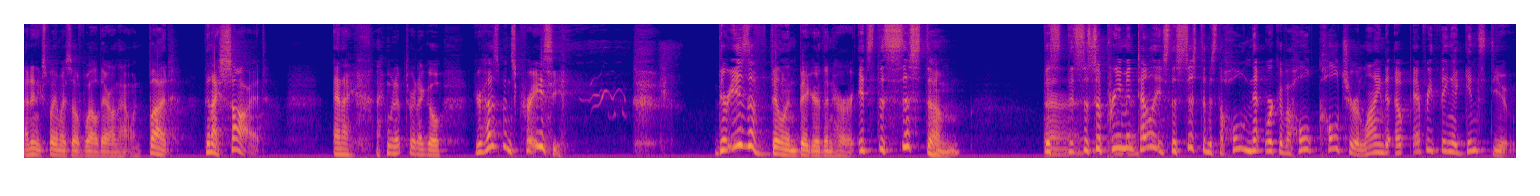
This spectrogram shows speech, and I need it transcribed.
I didn't explain myself well there on that one. But then I saw it, and I I went up to her and I go, "Your husband's crazy." there is a villain bigger than her. It's the system. This, uh, it's the supreme intelligence. The system. It's the whole network of a whole culture lined up everything against you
